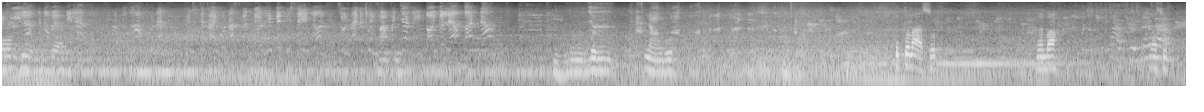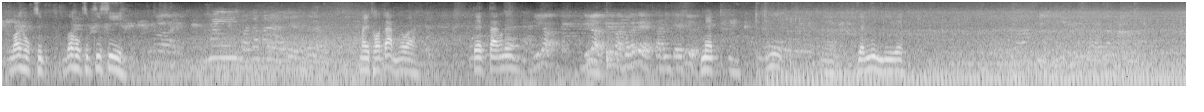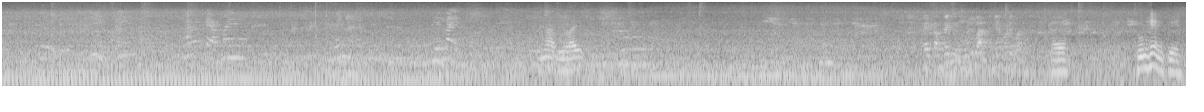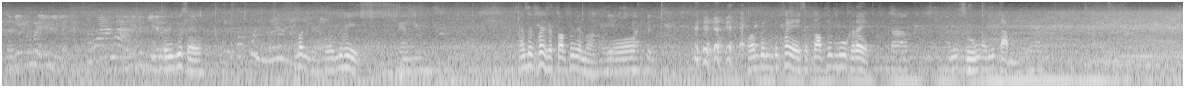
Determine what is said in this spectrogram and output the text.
แกนี่แหละสำหรับทั้งห้าคนนั้นเดี๋ยวฉันจะจ่ายโบนัสเงินเดือนให้เป็นพิเศษเลยส่วนนายก็ช่วยฝากไปแจ้งให้หน่อยก็แล้วกันนะเบิ่งเบิ่งหยังบุ เป็นตัวล่าสุดเงินปะล่าสุดร้อยหกสิบร้อยหกสิบซีซีไม่ถอดด้าไม่ถอดด้ามก็ว่า แตกต่างเลยดีแล้วดีแล้วที่แบบคนนั้นดิแม็กนี่เสียงนิ่มดีเลย ถ้าแบบไม่ไม่หนาเรียนไร หน้าดูไรไปตำไปถึงมือบัตรเนี่ยเขาได้บัตรไปสูงแห้งเตะแต่นี่มันไม่ได้อยู่นี่เลยว่างว่านี่จะปีเลยตัวอยุ่ใส่ก็คุณนี่มันบ้านโอ้ยพี่อันเป็นไฟสต็อปทุกเงินวะโอ้ขึ้นพร้อมเป็นเป็นไฟสต็อปทุกมูก็ได้ตามอันนี้สูง อันนี้ต่ำ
